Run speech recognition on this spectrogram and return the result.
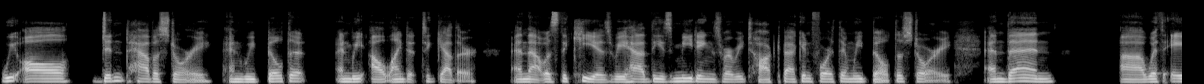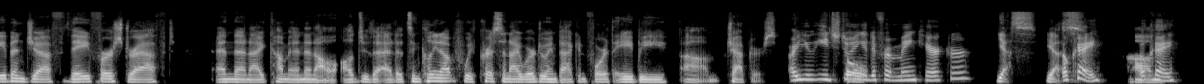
we all didn't have a story and we built it and we outlined it together. And that was the key is we had these meetings where we talked back and forth and we built a story. And then uh, with Abe and Jeff, they first draft and then I come in and I'll I'll do the edits and clean up with Chris and I. We're doing back and forth A B um, chapters. Are you each doing Oh. a different main character? Yes, yes. Okay. Um, okay.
